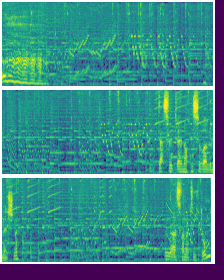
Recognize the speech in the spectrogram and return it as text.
Oh. Das wird gleich noch ein Survival-Match, ne? Na, das war natürlich dumm.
